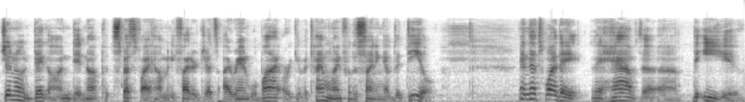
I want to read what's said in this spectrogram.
General Dehghan did not specify how many fighter jets Iran will buy or give a timeline for the signing of the deal. And that's why they, they have the, uh, the EU.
